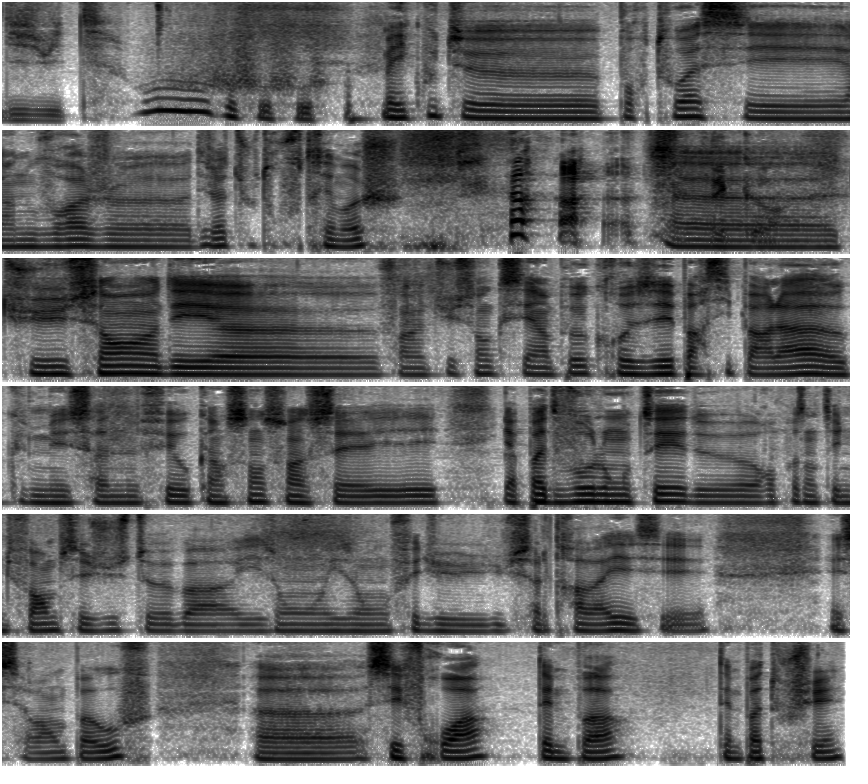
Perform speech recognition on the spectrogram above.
18. Bah écoute, euh, pour toi c'est un ouvrage, euh, déjà tu le trouves très moche. Euh. Tu sens des, enfin tu sens que c'est un peu creusé par-ci par-là, mais ça ne fait aucun sens. Enfin, il n'y a pas de volonté de représenter une forme. C'est juste, bah ils ont, ils ont fait du, du sale travail et c'est, et c'est vraiment pas ouf. C'est froid, t'aimes pas, t'aimes pas toucher.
